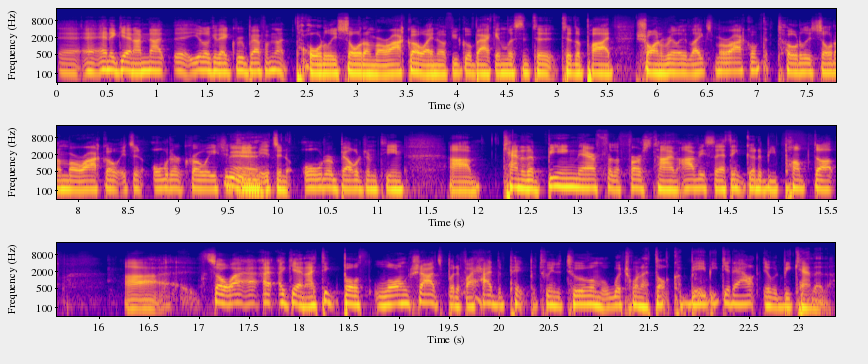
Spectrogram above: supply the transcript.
and again, I'm not. Uh, you look at that Group F. I'm not totally sold on Morocco. I know if you go back and listen to to the pod, Sean really likes Morocco. I'm not totally sold on Morocco. It's an older Croatian Yeah. team. It's an older Belgium team. Um, Canada being there for the first time, obviously, I think going to be pumped up. Uh, so I, I, again, I think both long shots. But if I had to pick between the two of them, which one I thought could maybe get out, it would be Canada.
